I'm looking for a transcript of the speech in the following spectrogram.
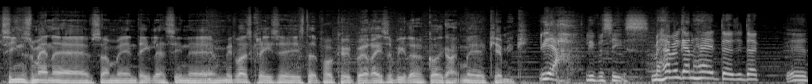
Sines mand er som en del af sin øh, midtvejskrise, i stedet for at købe racerbiler, gået i gang med keramik. Ja, lige præcis. Men han vil gerne have et, øh, det der øh,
